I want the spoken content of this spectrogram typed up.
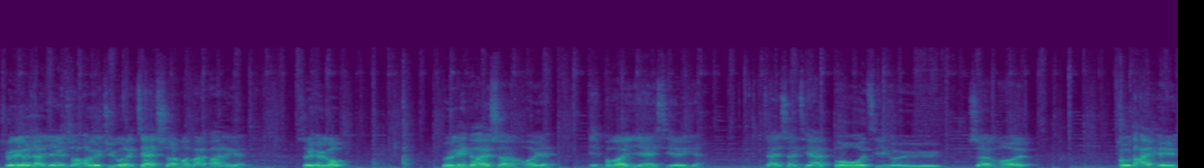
所以呢個就係夜上海嘅朱古力，即係上海買翻嚟嘅，所以佢個背景都係上海嘅，不過係夜市嚟嘅，就係、上次喺波子去上海做大戲。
